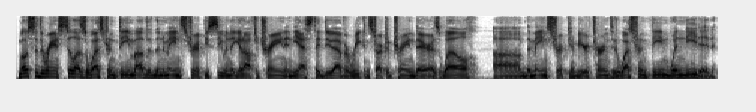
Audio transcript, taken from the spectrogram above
Most of the ranch still has a Western theme other than the main strip you see when they get off the train. And yes, they do have a reconstructed train there as well. Um, the main strip can be returned to the Western theme when needed.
